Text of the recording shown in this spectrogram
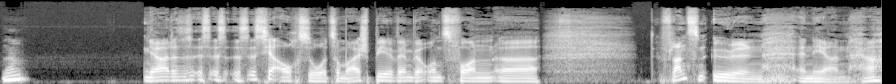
Ne? Ja, das ist, es, es ist ja auch so, zum Beispiel, wenn wir uns von äh, Pflanzenölen ernähren. Ja?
